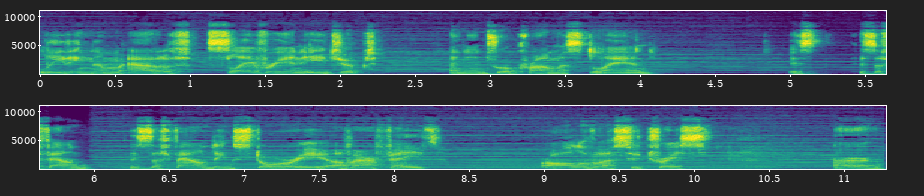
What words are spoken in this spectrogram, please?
leading them out of slavery in Egypt and into a promised land, is is the, found, is the founding story of our faith. For all of us who trace our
